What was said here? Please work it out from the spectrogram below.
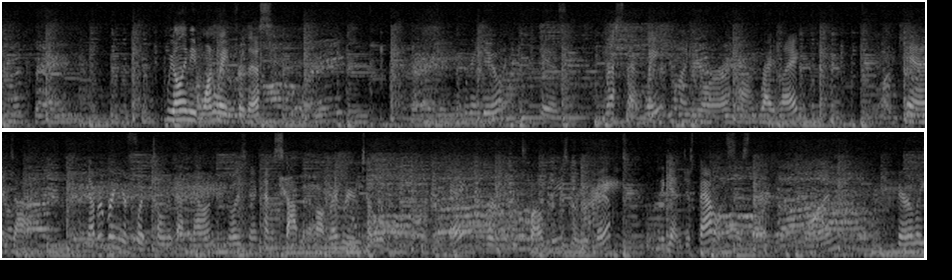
good thing. We only need one weight for this. What we're gonna do is rest that weight on your uh, right leg. And uh, never bring your foot totally back down. You're always gonna kind of stop it about right where your toe be. Okay? We're gonna do 12 of these where you lift. And again, just balance this there. One, barely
